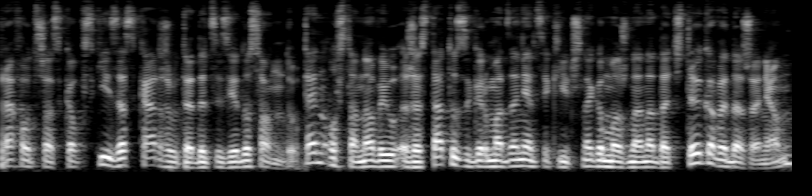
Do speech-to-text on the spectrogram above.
Rafał Trzaskowski, zaskarżył tę decyzję do sądu. Ten ustanowił, że status zgromadzenia cyklicznego można nadać tylko wydarzeniom,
